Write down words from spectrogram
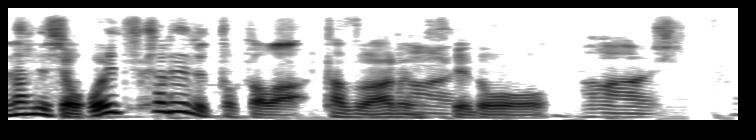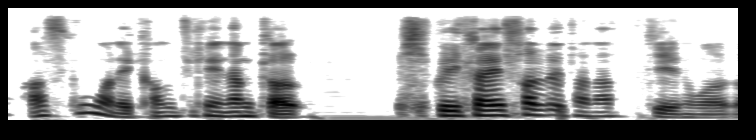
なんでしょう、追いつかれるとかは多分あるんですけど、あ、はい。あそこまで完璧になんか、ひっくり返されたなっていうのは、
